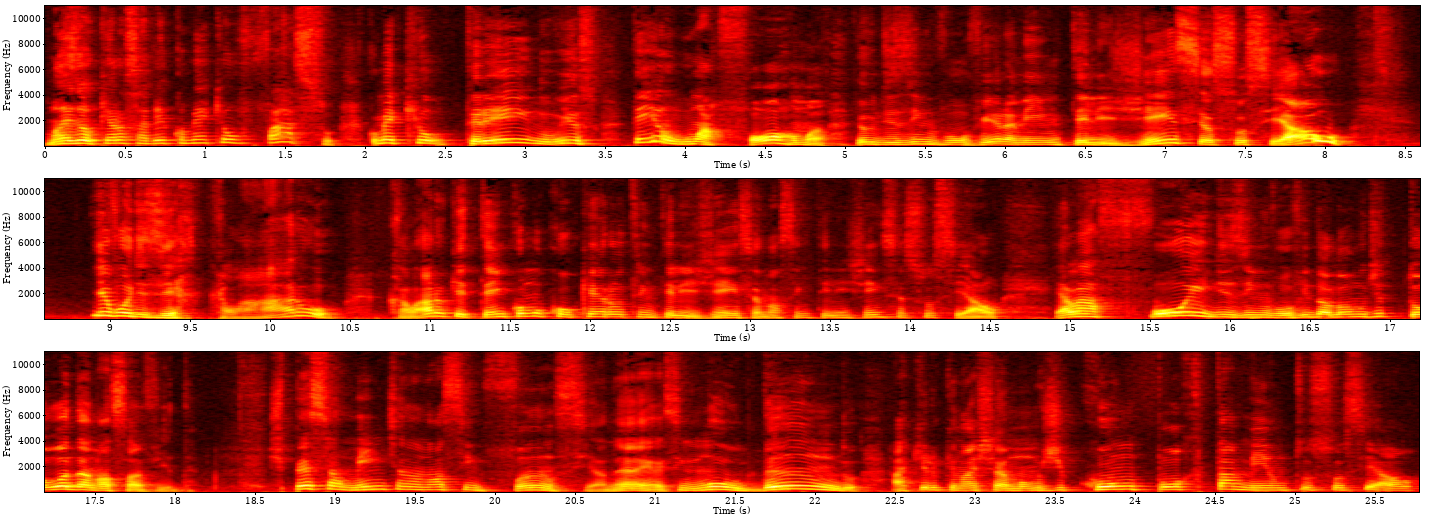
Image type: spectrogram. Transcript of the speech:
Mas eu quero saber como é que eu faço, como é que eu treino isso. Tem alguma forma de eu desenvolver a minha inteligência social? E eu vou dizer, claro, claro que tem, como qualquer outra inteligência, nossa inteligência social, ela foi desenvolvida ao longo de toda a nossa vida especialmente na nossa infância, né? assim, moldando aquilo que nós chamamos de comportamento social.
